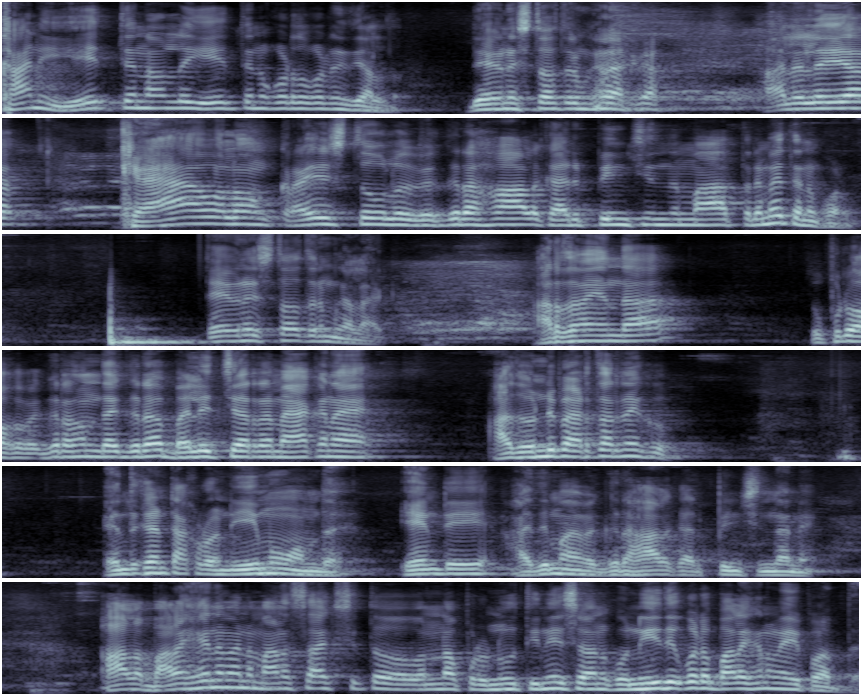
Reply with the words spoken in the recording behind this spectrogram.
కానీ ఏది తినాలో ఏది తినకూడదు కూడా నీకు తెలదు. దేవుని స్తోత్రం కనుక. అలలయ్య కేవలం క్రైస్తవులు విగ్రహాలకు అర్పించింది మాత్రమే తినకూడదు. దేవుని స్తోత్రం కలక అర్థమైందా? ఇప్పుడు ఒక విగ్రహం దగ్గర బలిచ్చారా మేకనే? అది వండి పెడతారు నీకు. ఎందుకంటే అక్కడ నియమం ఉంది. ఏంటి? అది మా విగ్రహాలకు అర్పించిందని. వాళ్ళ బలహీనమైన మనసాక్షితో ఉన్నప్పుడు నువ్వు తినేసావు అనుకో నీది కూడా బలహీనం అయిపోద్ది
